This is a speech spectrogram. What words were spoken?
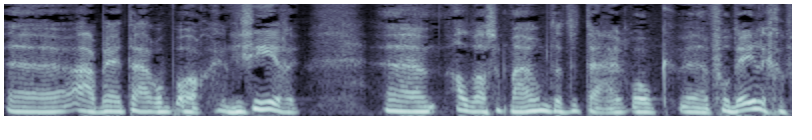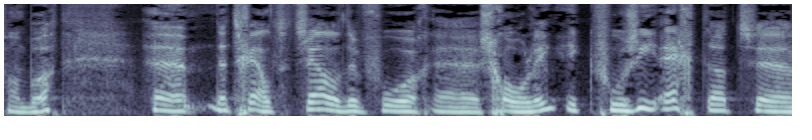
uh, arbeid daarop organiseren. Uh, al was het maar omdat het daar ook uh, voordeliger van wordt. Uh, dat geldt hetzelfde voor uh, scholing. Ik voorzie echt dat uh,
